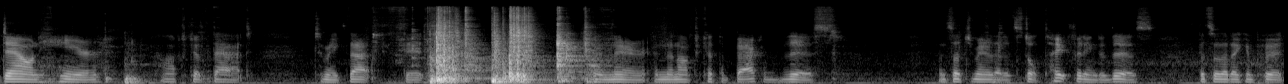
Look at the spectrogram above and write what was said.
down here. I'll have to cut that to make that fit in there and then I'll have to cut the back of this in such a manner that it's still tight fitting to this but so that I can put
